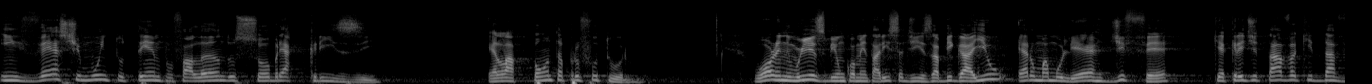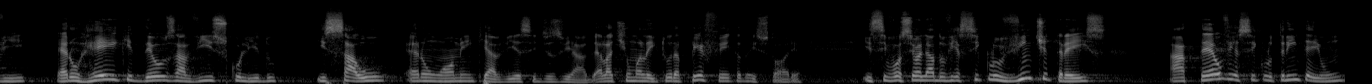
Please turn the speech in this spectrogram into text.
investe muito tempo falando sobre a crise. Ela aponta para o futuro. Warren Wiersbe, um comentarista, diz: Abigail era uma mulher de fé que acreditava que Davi era o rei que Deus havia escolhido e Saul era um homem que havia se desviado. Ela tinha uma leitura perfeita da história. E se você olhar do versículo 23 até o versículo 31,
